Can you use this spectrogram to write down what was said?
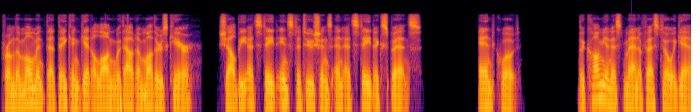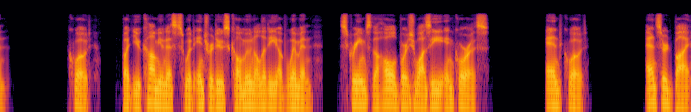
from the moment that they can get along without a mother's care, shall be at state institutions and at state expense. End quote. The Communist Manifesto again. Quote, but you communists would introduce communality of women, screams the whole bourgeoisie in chorus. End quote. Answered by,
